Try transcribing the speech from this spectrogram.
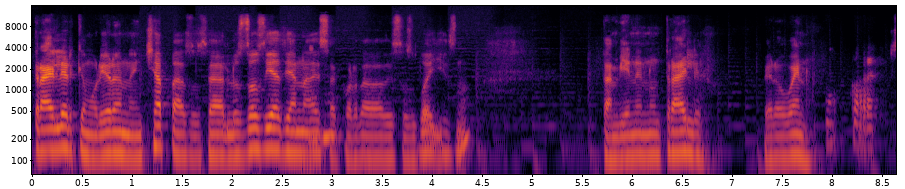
tráiler que murieron en Chiapas, o sea, los dos días ya nadie se acordaba de esos güeyes, ¿no? También en un tráiler, pero bueno. Correcto.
